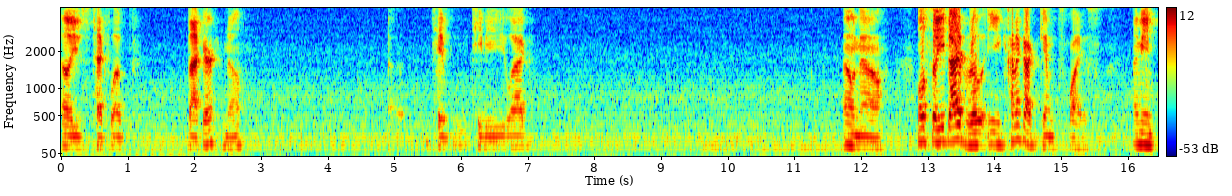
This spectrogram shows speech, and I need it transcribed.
Oh, you just tech flip. Back air? No. Uh, TV lag. Oh no. Well, so you died really. You kind of got gimped twice. I mean.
